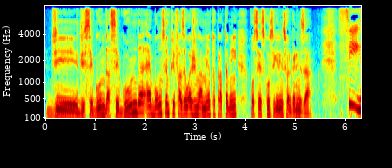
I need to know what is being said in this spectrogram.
de, de segunda a segunda, é bom sempre fazer o agendamento para também vocês conseguirem se organizar. Sim,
